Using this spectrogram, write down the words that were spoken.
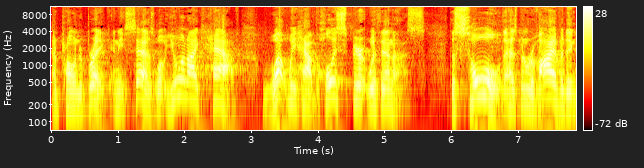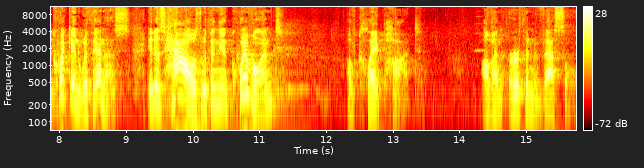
and prone to break. And he says, What you and I have, what we have, the Holy Spirit within us, the soul that has been revived and quickened within us, it is housed within the equivalent of clay pot, of an earthen vessel.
